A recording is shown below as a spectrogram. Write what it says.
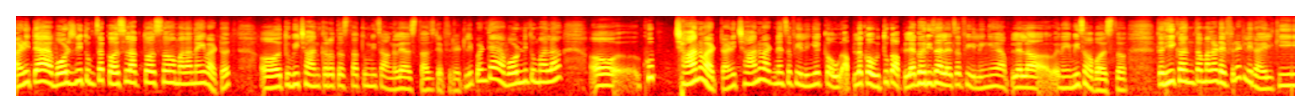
आणि त्या अवॉर्ड्सनी तुमचा कस लागतो असं मला नाही वाटत. तुम्ही छान करत असता तुम्ही चांगले असताच डेफिनेटली पण त्या अवॉर्डनी तुम्हाला खूप छान वाटतं. आणि छान वाटण्याचं फिलिंग हे कौ आपलं कौतुक आपल्या घरी झाल्याचं फिलिंग हे आपल्याला नेहमीच हवं असतं. तर ही खंत मला डेफिनेटली राहील की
